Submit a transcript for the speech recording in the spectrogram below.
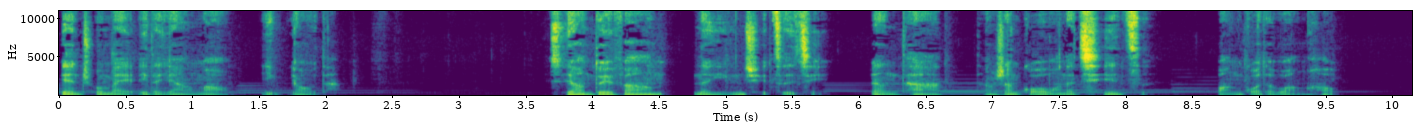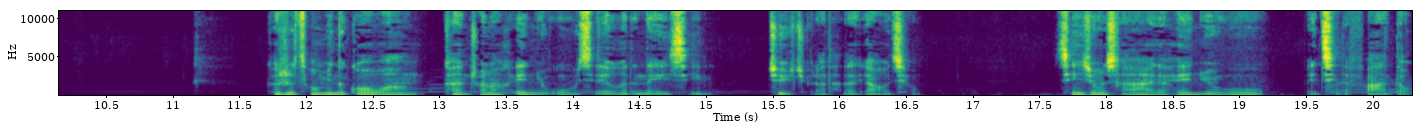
变出美丽的样貌引诱他，希望对方能迎娶自己，让他当上国王的妻子，王国的王后。可是聪明的国王看穿了黑女巫邪恶的内心，拒绝了他的要求。心胸狭隘的黑女巫被气得发抖，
